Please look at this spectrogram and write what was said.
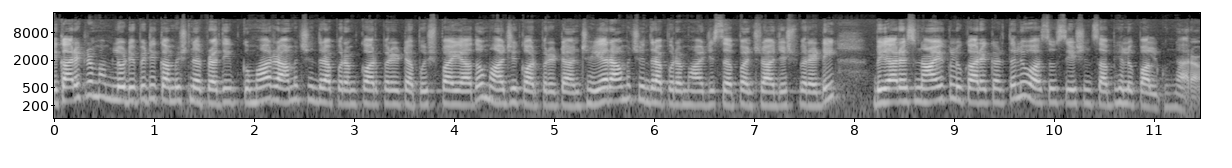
ఈ కార్యక్రమంలో deputy commissioner Pradeep Kumar Ramachandrapuram corporator Pushpa Yadav మాజీ కార్పొరేటర్ అంజయ్య రామచంద్రాపురం మాజీ సర్పంచ్ రాజేశ్వర్ రెడ్డి బీఆర్ఎస్ నాయకులు కార్యకర్తలు అసోసియేషన్ సభ్యులు పాల్గొన్నారు.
